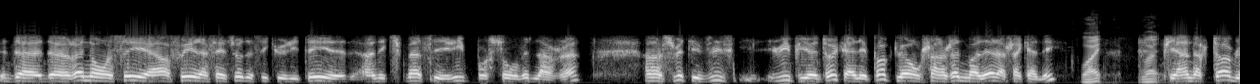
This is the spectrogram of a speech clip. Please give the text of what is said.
de, de renoncer à offrir la ceinture de sécurité en équipement série pour sauver de l'argent. Ensuite, il dit, lui, puis il y a un truc, à l'époque, là, on changeait de modèle à chaque année. Ouais. Ouais. Puis en octobre,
